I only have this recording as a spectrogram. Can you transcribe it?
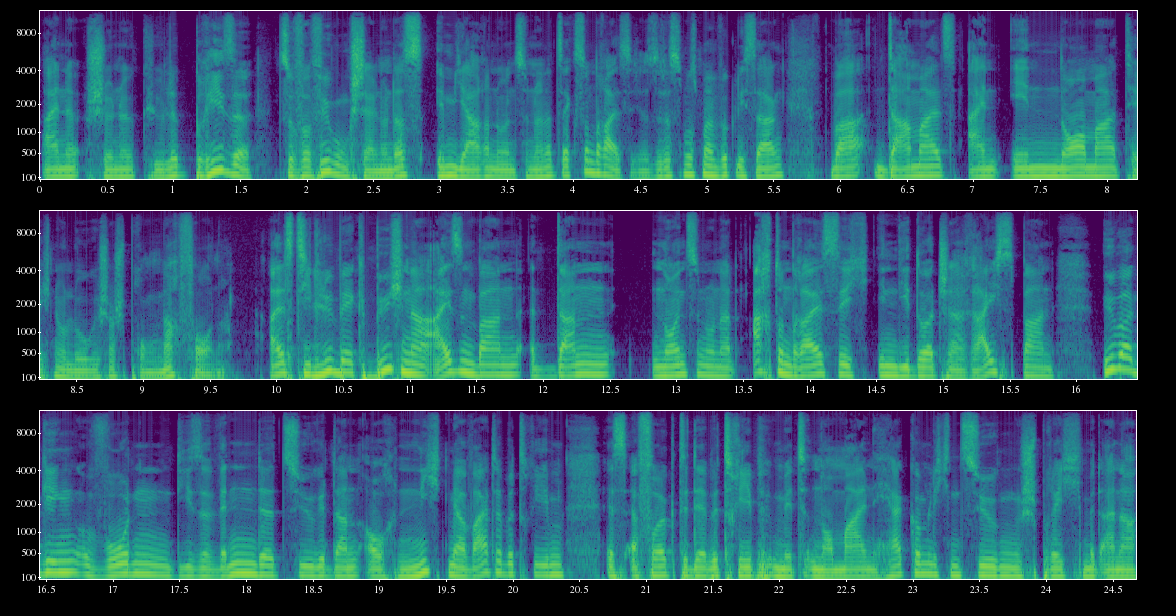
eine schöne kühle Brise zur Verfügung stellen und das im Jahre 1936. Also das muss man wirklich sagen, war damals ein enormer technologischer Sprung nach vorne. Als die Lübeck-Büchener Eisenbahn dann 1938 in die Deutsche Reichsbahn überging, wurden diese Wendezüge dann auch nicht mehr weiter betrieben. Es erfolgte der Betrieb mit normalen herkömmlichen Zügen, sprich mit einer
